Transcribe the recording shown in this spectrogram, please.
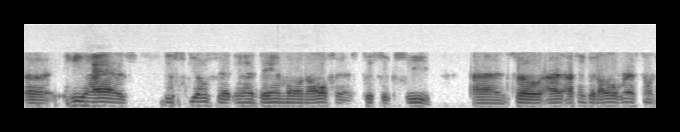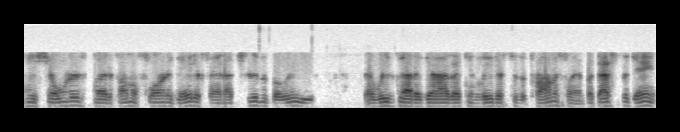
Uh, he has the skill set in a Dan Mullen offense to succeed. And so I, I think it all rests on his shoulders. But if I'm a Florida Gator fan, I truly believe that we've got a guy that can lead us to the promised land. But that's the game.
